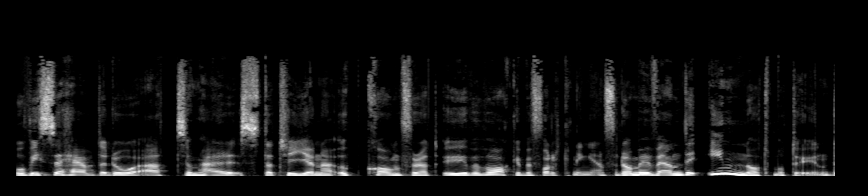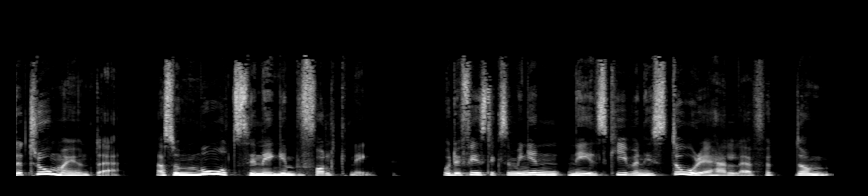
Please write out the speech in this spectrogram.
Och vissa hävdar då att de här statyerna uppkom för att övervaka befolkningen, för de är vända inåt mot ön. Det tror man ju inte. Alltså mot sin egen befolkning. Och det finns liksom ingen nedskriven historia heller, för de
